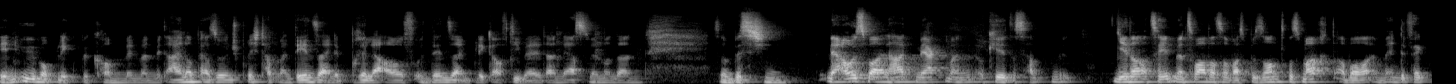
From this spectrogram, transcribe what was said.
den Überblick bekommen. Wenn man mit einer Person spricht, hat man den seine Brille auf und den seinen Blick auf die Welt an. Erst wenn man dann so ein bisschen eine Auswahl hat, merkt man, okay, das hat, jeder erzählt mir zwar, dass er was Besonderes macht, aber im Endeffekt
